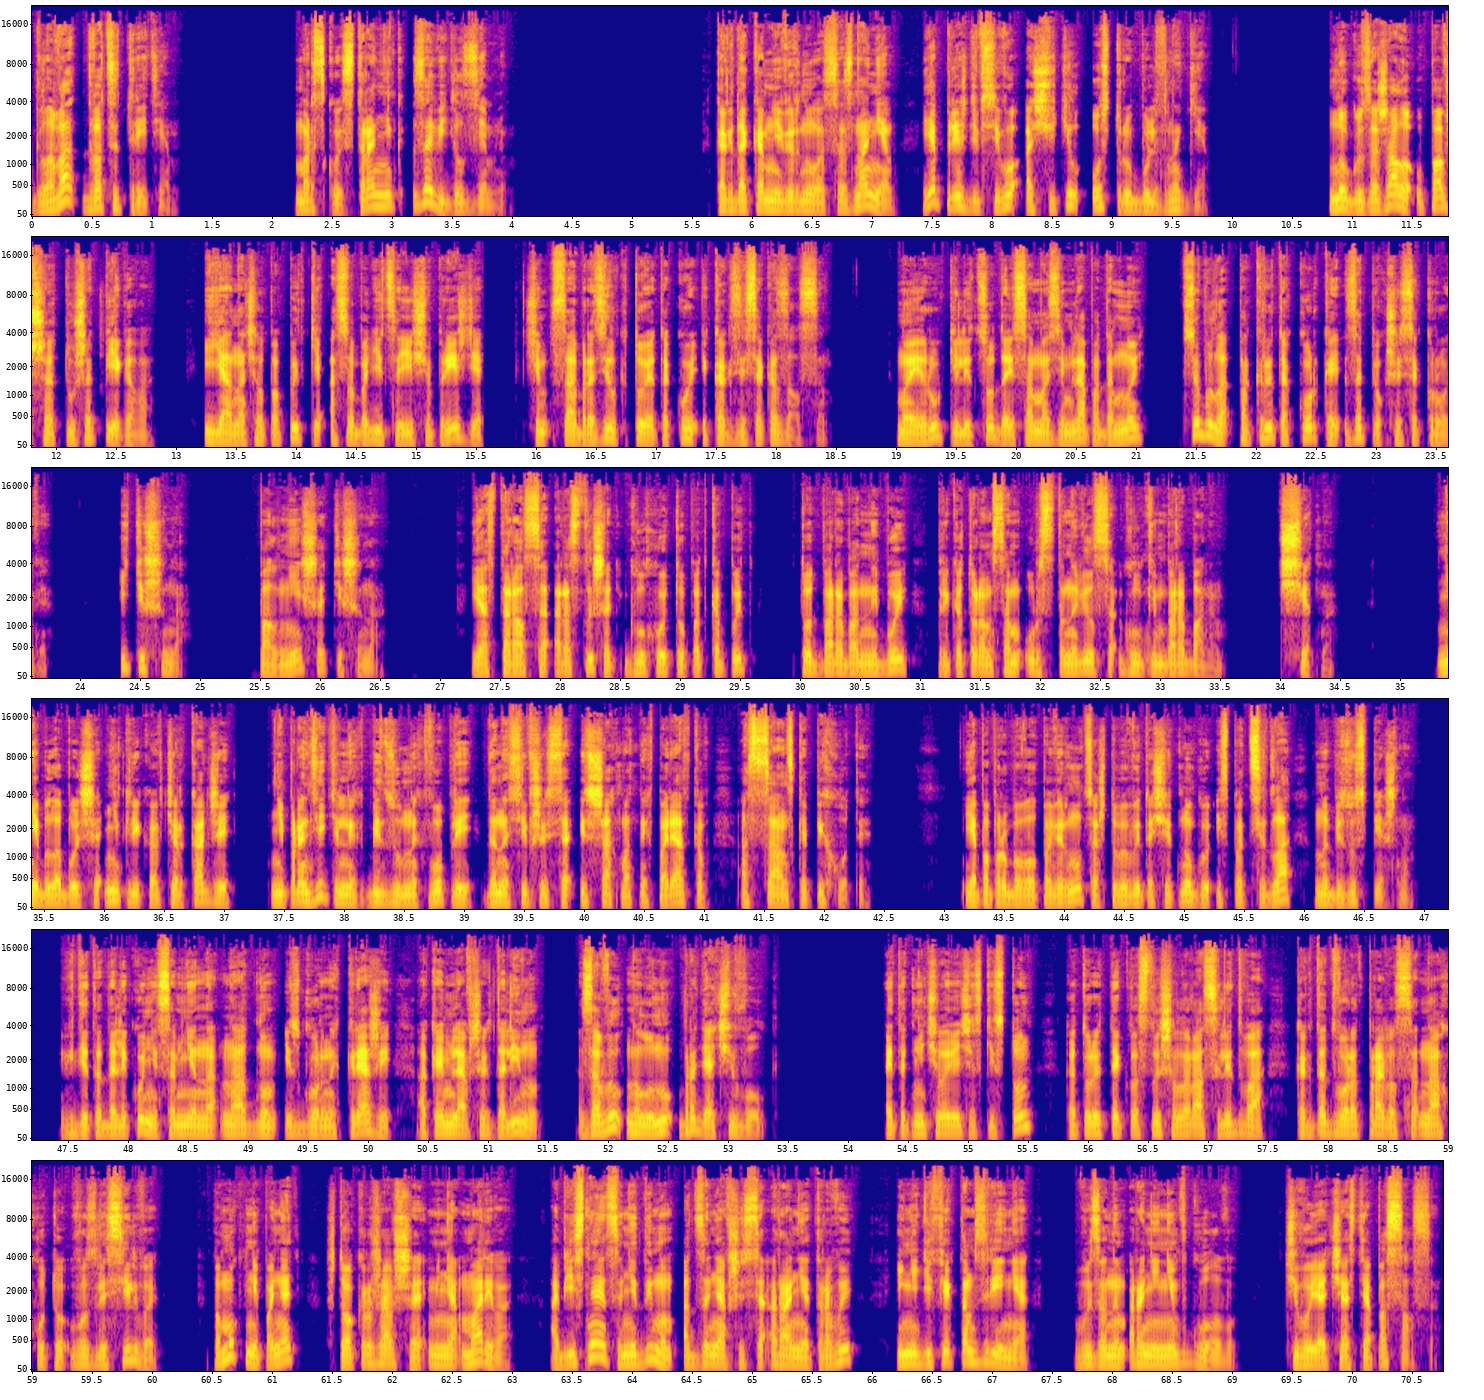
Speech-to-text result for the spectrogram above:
Глава 23. Морской странник завидел землю. Когда ко мне вернулось сознание, я прежде всего ощутил острую боль в ноге. Ногу зажала упавшая туша Пегова, и я начал попытки освободиться еще прежде, чем сообразил, кто я такой и как здесь оказался. Мои руки, лицо, да и сама земля подо мной – все было покрыто коркой запекшейся крови. И тишина. Полнейшая тишина. Я старался расслышать глухой топот копыт, тот барабанный бой, при котором сам Урс становился гулким барабаном. Тщетно. Не было больше ни криков черкаджи, ни пронзительных безумных воплей, доносившихся из шахматных порядков ассанской пехоты. Я попробовал повернуться, чтобы вытащить ногу из-под седла, но безуспешно. Где-то далеко, несомненно, на одном из горных кряжей, окаймлявших долину, завыл на луну бродячий волк. Этот нечеловеческий стон который Текла слышала раз или два, когда двор отправился на охоту возле Сильвы, помог мне понять, что окружавшая меня Марева объясняется не дымом от занявшейся ранее травы и не дефектом зрения, вызванным ранением в голову, чего я отчасти опасался.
